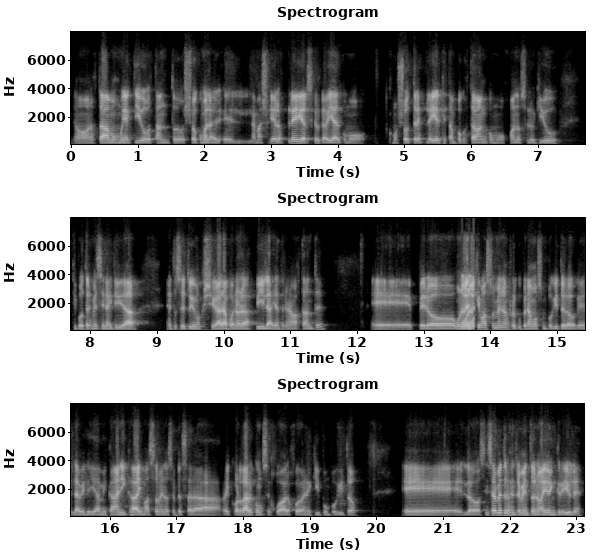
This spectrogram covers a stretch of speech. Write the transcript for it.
no, no estábamos muy activos, tanto yo como la, la, mayoría de los players, creo que había como, como yo tres players que tampoco estaban como jugando solo queue, tipo tres meses en actividad, entonces tuvimos que llegar a poner las pilas y a entrenar bastante. Eh, pero una vez que más o menos recuperamos un poquito lo que es la habilidad mecánica y más o menos empezar a recordar cómo se jugaba el juego en equipo un poquito, eh, lo, sinceramente los entrenamientos nos ha ido increíble.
